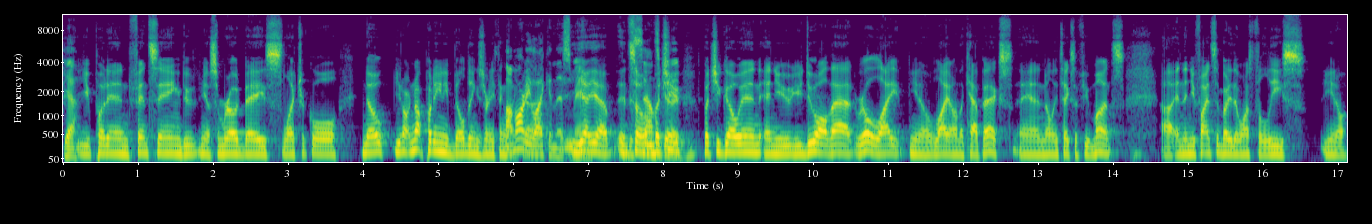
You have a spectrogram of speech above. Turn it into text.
Yeah. You put in fencing, do you know some road base, electrical. No, you know, I'm not putting any buildings or anything. I'm like already that. liking this, man. Yeah, yeah. And this so, but good. you but you go in and you you do all that real light, you know, light on the capex, and only takes a few months, uh, and then you find somebody that wants to lease you know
